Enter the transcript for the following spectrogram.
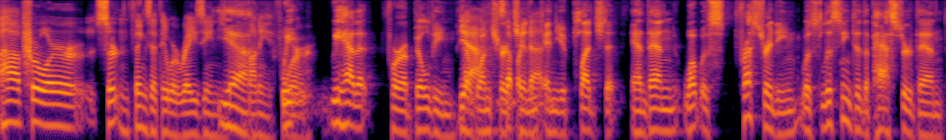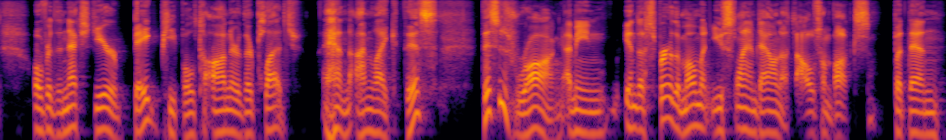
Uh, for certain things that they were raising yeah, money for. We, we had it for a building yeah, at one church, like and, and you pledged it. And then what was frustrating was listening to the pastor then over the next year beg people to honor their pledge. And I'm like, this, this is wrong. I mean, in the spur of the moment, you slam down a thousand bucks, but then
